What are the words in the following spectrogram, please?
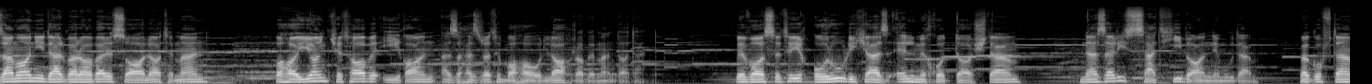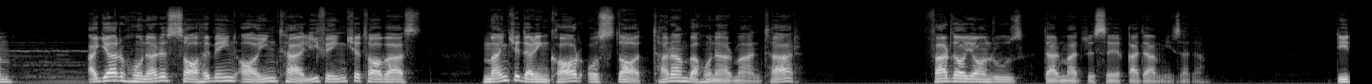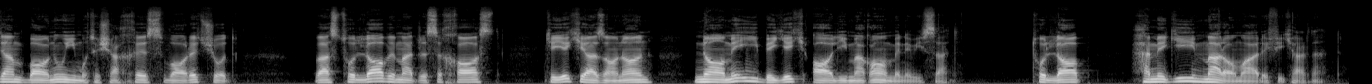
زمانی در برابر سوالات من بهاییان کتاب ایقان از حضرت بهاءالله را به من دادند به واسطه غروری که از علم خود داشتم نظری سطحی به آن نمودم و گفتم اگر هنر صاحب این آین تعلیف این کتاب است من که در این کار استادترم و هنرمندتر فردای آن روز در مدرسه قدم می زدم. دیدم بانوی متشخص وارد شد و از طلاب مدرسه خواست که یکی از آنان نامه ای به یک عالی مقام بنویسد. طلاب همگی مرا معرفی کردند.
